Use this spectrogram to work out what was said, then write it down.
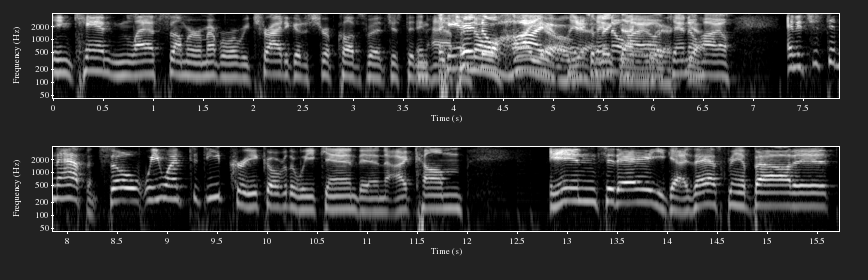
in Canton last summer. Remember where we tried to go to strip clubs, but it just didn't In happen. Canton, Ohio, Yeah, to Canton, that Ohio. Canton, Yes. Ohio. And it just didn't happen. So we went to Deep Creek over the weekend, and I come in today. You guys asked me about it.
